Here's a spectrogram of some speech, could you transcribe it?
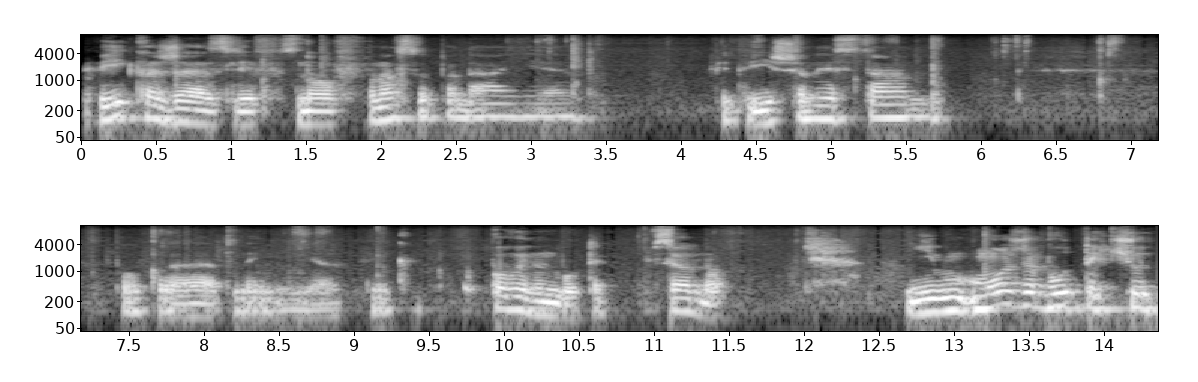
Трійка жезлів знов у нас випадає. Підвішений стан. Повернення. Повинен бути. Все одно. І може бути чуть,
